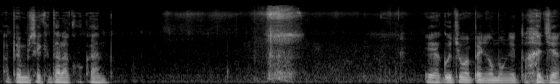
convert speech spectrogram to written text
Apa yang bisa kita lakukan? Ya, gue cuma pengen ngomong itu aja.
